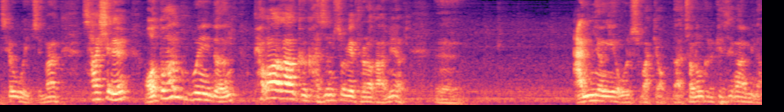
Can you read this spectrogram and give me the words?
세우고 있지만 사실 어떠한 부분이든 평화가 그 가슴 속에 들어가면 어, 안녕이 올 수밖에 없다. 저는 그렇게 생각합니다.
